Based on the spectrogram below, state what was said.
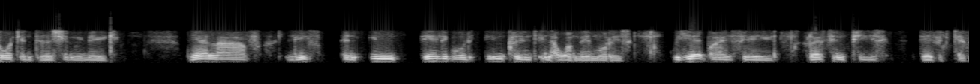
thought, and decision we make. Their love leaves an indelible imprint in our memories. We hereby say, rest in peace, David Kekana.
